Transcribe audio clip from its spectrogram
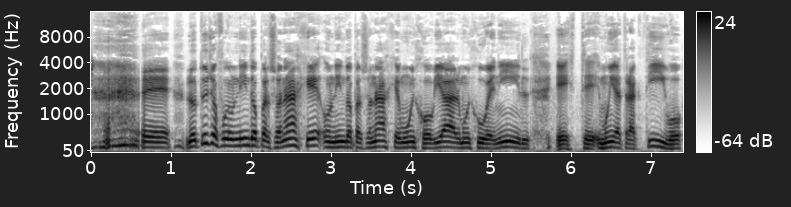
eh, lo tuyo fue un lindo personaje, un lindo personaje muy jovial, muy juvenil, este, muy atractivo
